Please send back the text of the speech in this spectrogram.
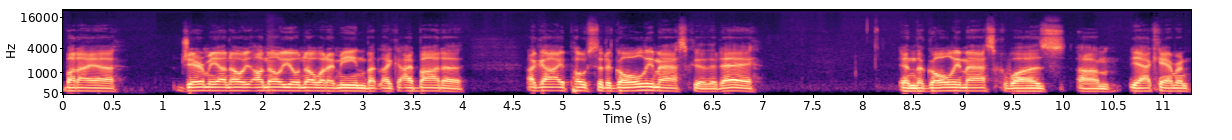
but I, uh, Jeremy, I know, I know you'll know what I mean. But like, I bought a, a guy posted a goalie mask the other day, and the goalie mask was, um, yeah, Cameron,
